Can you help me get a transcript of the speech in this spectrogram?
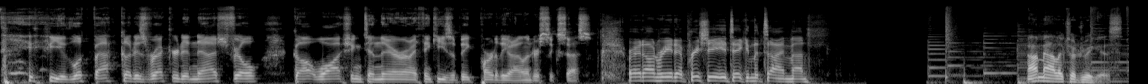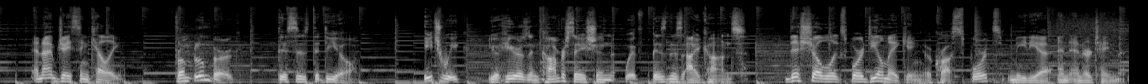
if you look back on his record in Nashville, got Washington there, and I think he's a big part of the Islanders' success. Right on, Reed. I appreciate you taking the time, man. I'm Alex Rodriguez. And I'm Jason Kelly. From Bloomberg, this is The Deal. Each week, you'll hear us in conversation with business icons. This show will explore deal making across sports, media, and entertainment.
